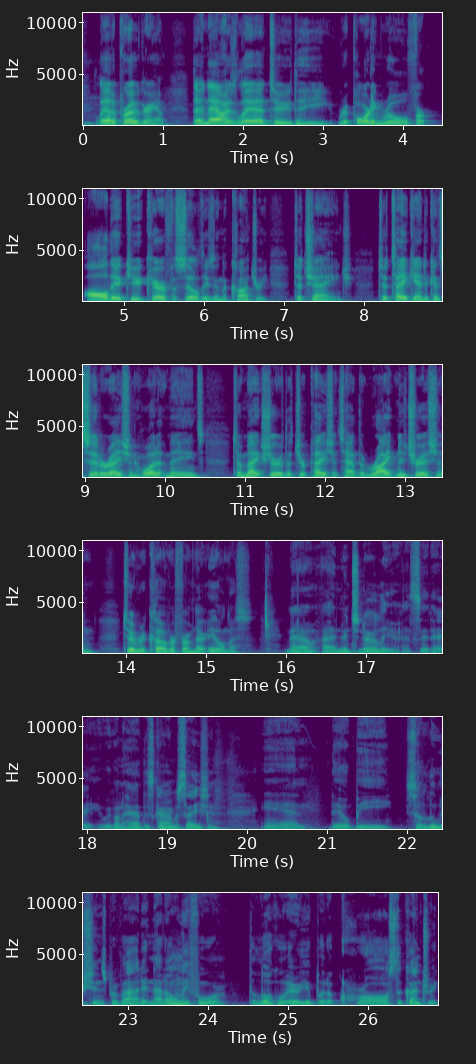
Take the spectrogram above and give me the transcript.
mm-hmm. led a program that now has led to the reporting rule for all the acute care facilities in the country to change to take into consideration what it means to make sure that your patients have the right nutrition to recover from their illness. Now, I mentioned earlier, I said, hey, we're going to have this conversation, and there'll be solutions provided not only for the local area, but across the country.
